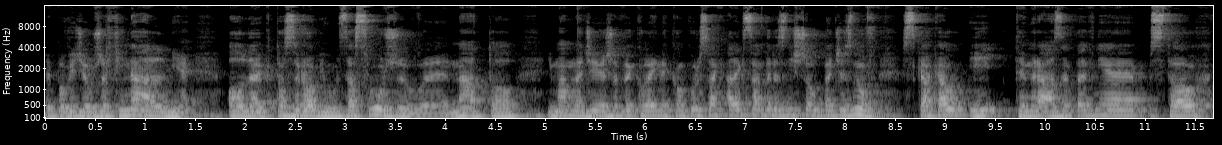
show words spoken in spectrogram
e, powiedział, że finalnie Olek to zrobił, zasłużył e, na to i mam nadzieję, że w kolejnych konkursach Aleksander Zniszczoł będzie znów skakał i tym razem pewnie Stoch,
